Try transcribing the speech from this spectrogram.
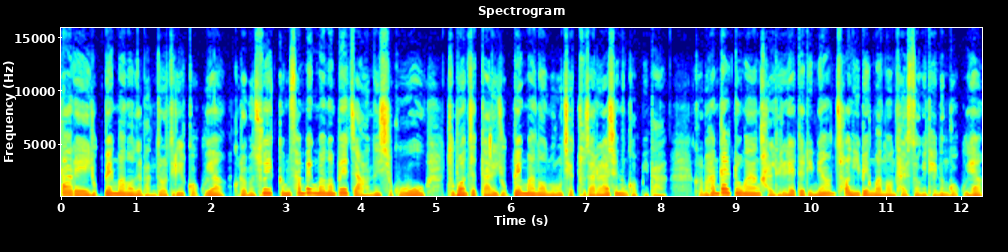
달에 600만 원을 만들어 드릴 거고요. 그러면 수익금 300만 원 빼지 않으시고 두 번째 달에 600만 원으로 재투자를 하시는 겁니다. 그럼 한 달 동안 관리를 해드리면 1200만 원 달성이 되는 거고요.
